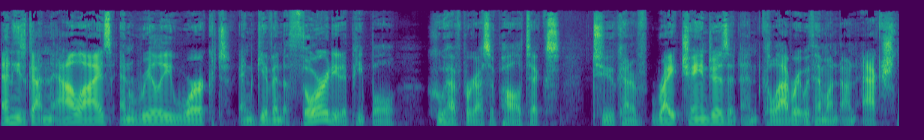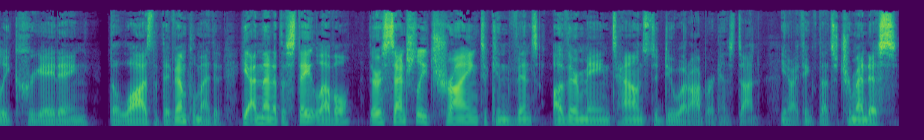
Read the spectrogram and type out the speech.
And he's gotten allies and really worked and given authority to people who have progressive politics to kind of write changes and, and collaborate with him on, on actually creating the laws that they've implemented. Yeah, and then at the state level, they're essentially trying to convince other Maine towns to do what Auburn has done. You know, I think that's a tremendous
